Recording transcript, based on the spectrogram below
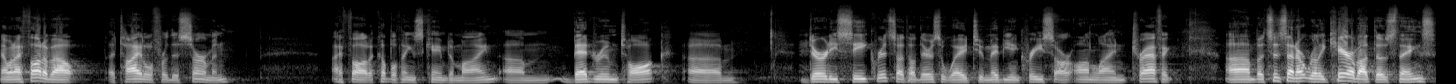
Now, when I thought about a title for this sermon, I thought a couple things came to mind um, bedroom talk, um, dirty secrets. I thought there's a way to maybe increase our online traffic. Um, but since I don't really care about those things,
